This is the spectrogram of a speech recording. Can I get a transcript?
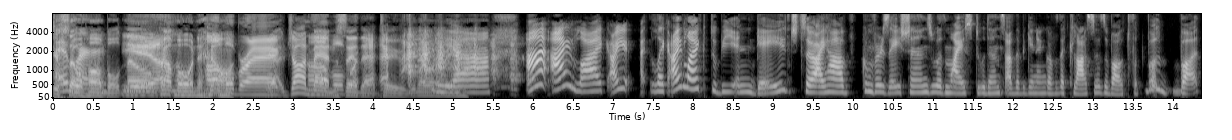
You're so humble. No, Yeah. come on now. Humble brag. Yeah, John Madden Humble said that too. You know what I mean? Yeah, I I like I like I like to be engaged. So I have conversations with my students at the beginning of the classes about football, but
